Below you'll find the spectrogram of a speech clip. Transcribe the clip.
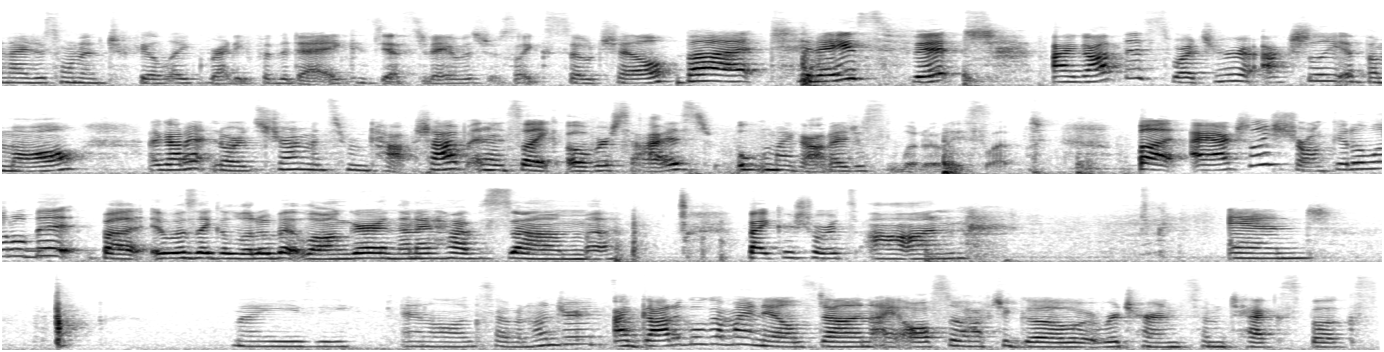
and I just wanted to feel like ready for the day because yesterday was just like so chill. But today's fit I got this sweatshirt actually at the mall. I got it at Nordstrom. It's from Topshop and it's like oversized. Oh my god I just literally slipped. But I actually shrunk it a little bit, but it was like a little bit longer. And then I have some biker shorts on and my Yeezy Analog 700. I gotta go get my nails done. I also have to go return some textbooks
